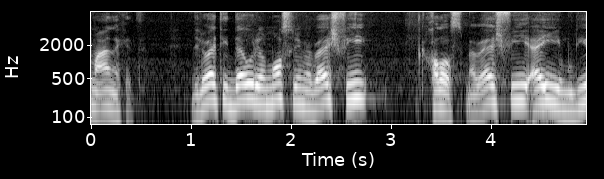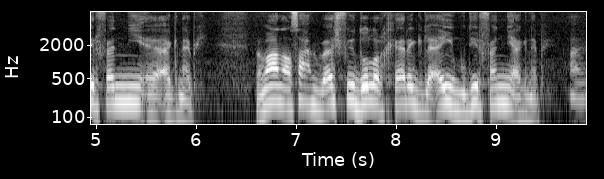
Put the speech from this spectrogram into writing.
معانا كده. دلوقتي الدوري المصري ما بقاش فيه خلاص ما بقاش فيه أي مدير فني آه، أجنبي. بمعنى أصح ما بقاش فيه دولار خارج لأي مدير فني أجنبي. يعني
